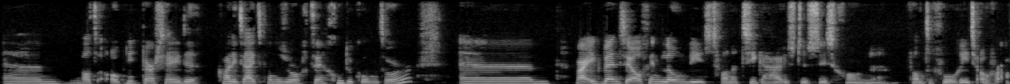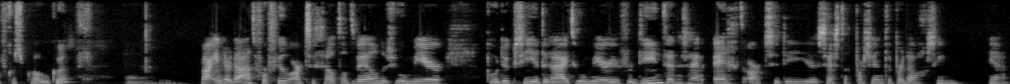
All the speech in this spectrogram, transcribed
Um, wat ook niet per se de kwaliteit van de zorg ten goede komt hoor. Um, maar ik ben zelf in loondienst van het ziekenhuis, dus is gewoon uh, van tevoren iets over afgesproken. maar inderdaad, voor veel artsen geldt dat wel. Dus hoe meer productie je draait, hoe meer je verdient. En er zijn echt artsen die uh, 60 patiënten per dag zien. Ja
